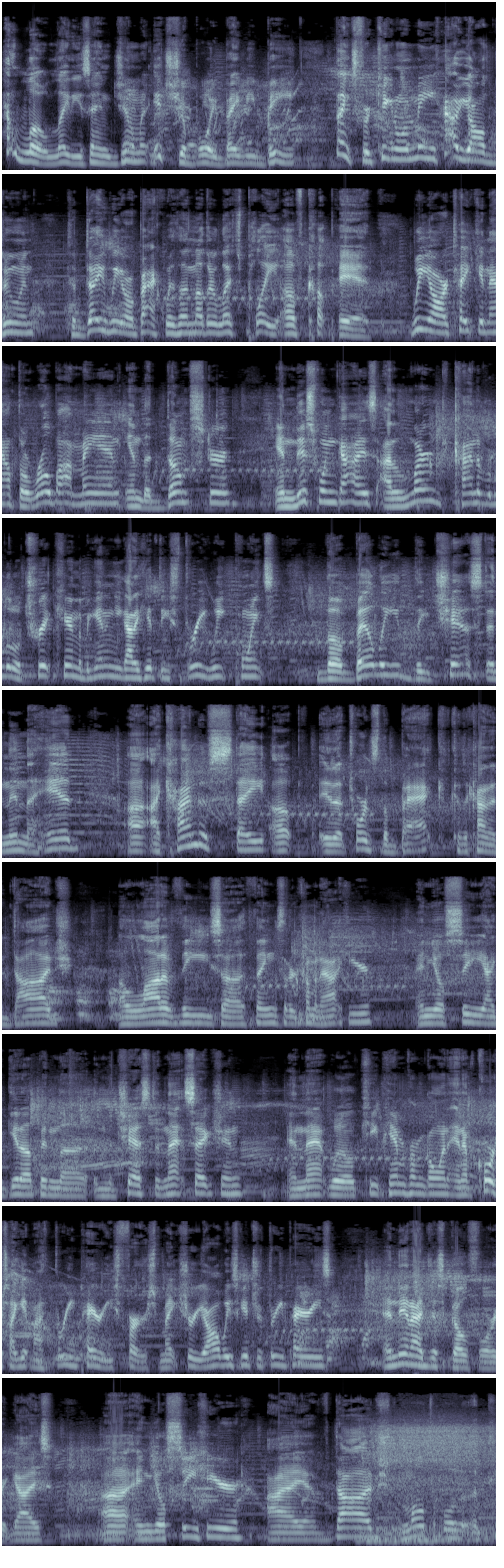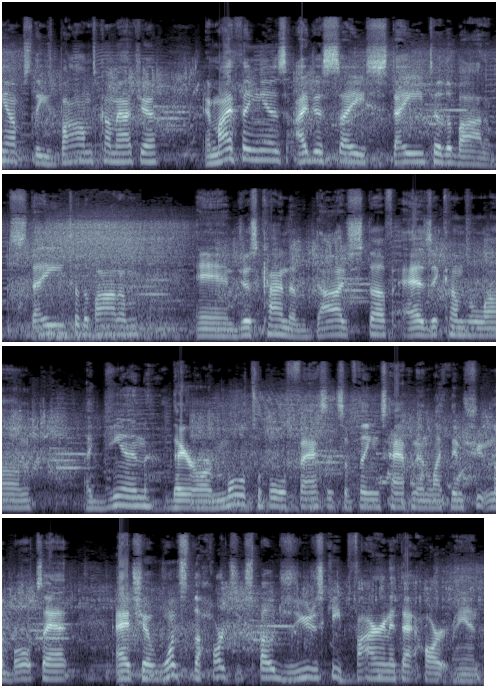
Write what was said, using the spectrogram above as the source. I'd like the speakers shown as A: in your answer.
A: Hello, ladies and gentlemen. It's your boy, Baby B. Thanks for kicking with me. How y'all doing? Today we are back with another Let's Play of Cuphead. We are taking out the Robot Man in the dumpster. In this one, guys, I learned kind of a little trick here in the beginning. You got to hit these three weak points. The belly, the chest, and then the head. Uh, I kind of stay up in, towards the back because I kind of dodge a lot of these uh, things that are coming out here. And you'll see I get up in the in the chest in that section, and that will keep him from going. And of course, I get my three parries first. Make sure you always get your three parries, and then I just go for it, guys. Uh, and you'll see here I have dodged multiple attempts. These bombs come at you. And my thing is, I just say stay to the bottom. Stay to the bottom and just kind of dodge stuff as it comes along. Again, there are multiple facets of things happening, like them shooting the bolts at, at you. Once the heart's exposed, you just keep firing at that heart, man.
